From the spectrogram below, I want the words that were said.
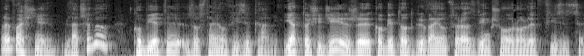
Ale właśnie, dlaczego kobiety zostają fizykami. Jak to się dzieje, że kobiety odgrywają coraz większą rolę w fizyce?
